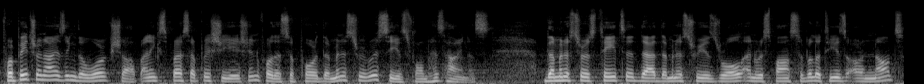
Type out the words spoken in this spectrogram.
for patronizing the workshop and expressed appreciation for the support the ministry receives from His Highness. The minister stated that the ministry's role and responsibilities are not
